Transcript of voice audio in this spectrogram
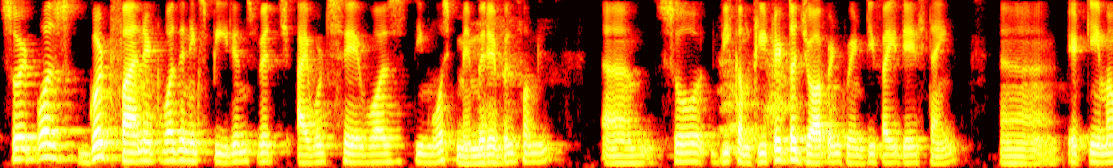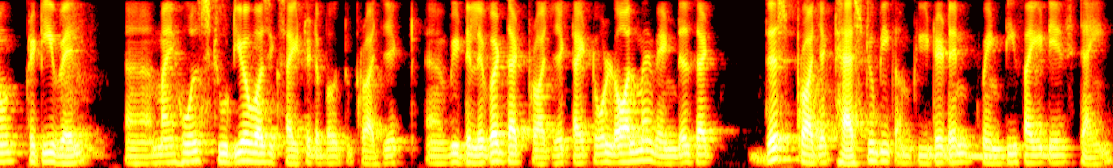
So it was good fun. It was an experience which I would say was the most memorable for me. Um, so we completed the job in 25 days' time. Uh, it came out pretty well. Uh, my whole studio was excited about the project. Uh, we delivered that project. I told all my vendors that this project has to be completed in 25 days' time.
